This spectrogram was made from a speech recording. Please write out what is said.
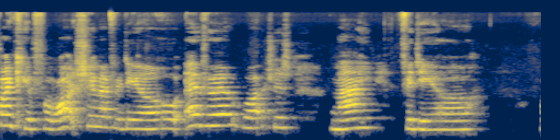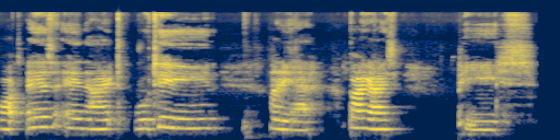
Thank you for watching my video. Whoever watches my video what is a night routine? And yeah bye guys Peace.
